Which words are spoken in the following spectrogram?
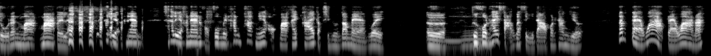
จูนั่นมากมากเลยแหละเฉลี่ยคะแนนเฉลี่ยคะแนนของฟูลเมทัลภาคนี้ออกมาคล้ายๆกับชินุนต้าแมนเว้ยเออมคือคนให้สามกับสี่ดาวค่อนข้างเยอะ นั่นแปลว่า แปลว่านะอืม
